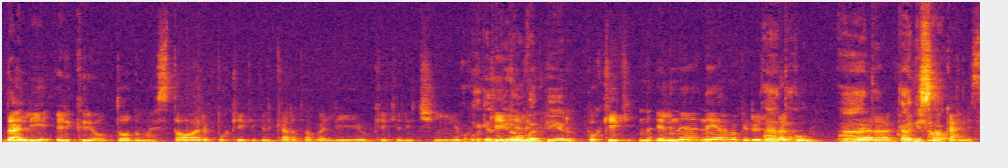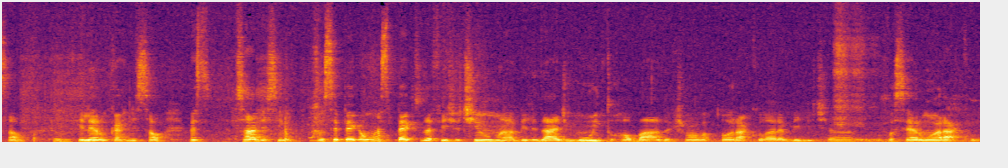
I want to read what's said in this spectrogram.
dali ele criou toda uma história, por que, que aquele cara tava ali, o que, que ele tinha, Por que que ele virou um vampiro? Por que ele nem, nem era vampiro, ele Ah, era tá. ghoul. Ah, ele tá. era como é chama? Carniçal. carniçal. Ele era um carniçal. Mas, sabe assim, você pega um aspecto da ficha, tinha uma habilidade muito roubada que chamava Oracular Ability. a- Você era um oráculo.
